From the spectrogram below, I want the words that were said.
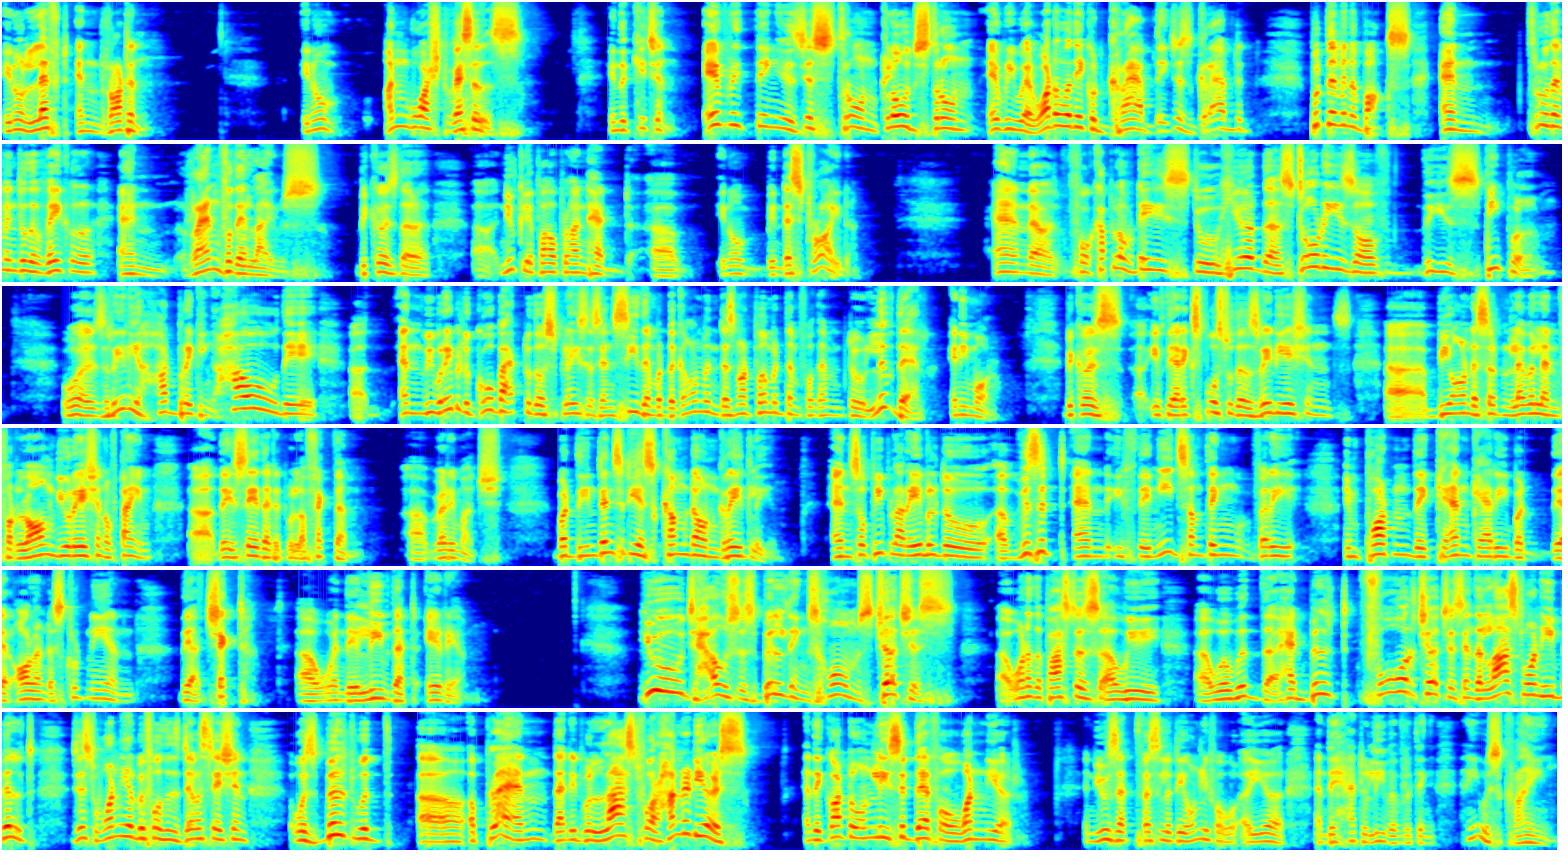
you know, left and rotten. You know, unwashed vessels in the kitchen. Everything is just thrown, clothes thrown everywhere. Whatever they could grab, they just grabbed it, put them in a box, and threw them into the vehicle and ran for their lives because the uh, nuclear power plant had, uh, you know, been destroyed. And uh, for a couple of days to hear the stories of these people was really heartbreaking. How they, uh, and we were able to go back to those places and see them, but the government does not permit them for them to live there anymore. Because uh, if they are exposed to those radiations uh, beyond a certain level and for long duration of time, uh, they say that it will affect them uh, very much. But the intensity has come down greatly. And so people are able to uh, visit, and if they need something very important, they can carry, but they are all under scrutiny and they are checked uh, when they leave that area. Huge houses, buildings, homes, churches. Uh, one of the pastors uh, we uh, were with uh, had built four churches, and the last one he built just one year before this devastation was built with uh, a plan that it will last for 100 years. And they got to only sit there for one year and use that facility only for a year. And they had to leave everything. And he was crying.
